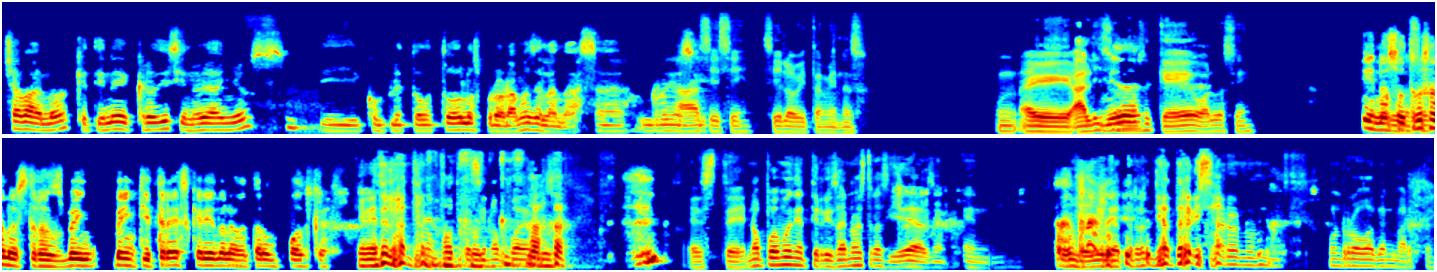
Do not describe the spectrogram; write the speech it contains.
chava, ¿no? Que tiene creo 19 años y completó todos los programas de la NASA, un rollo Ah, así. sí, sí, sí lo vi también eso. Eh, Alice Mira. no sé qué o algo así. Y nosotros sé. a nuestros 20 23 queriendo levantar un podcast. Que viene levantar un podcast y no podemos. Este, no podemos ni aterrizar nuestras ideas en, ya, ater- ya aterrizaron un, un robot en Marte.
